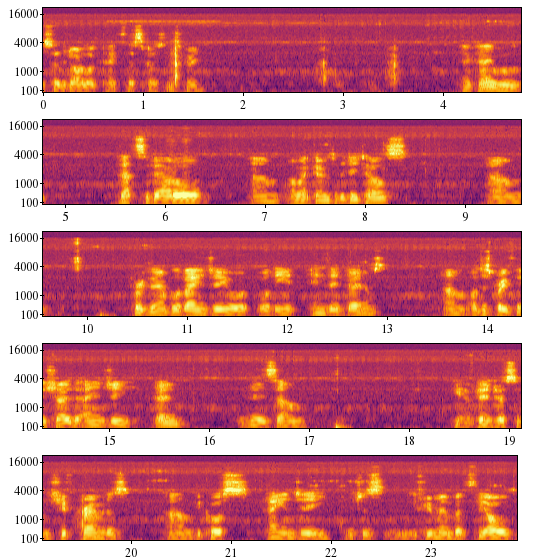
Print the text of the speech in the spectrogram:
so the dialog takes less space on the screen. Okay, well, that's about all. Um, I won't go into the details, um, for example, of ANG or, or the NZ datums. Um, I'll just briefly show the ANG datum. There's um, you have to enter some shift parameters um, because ANG, which is, if you remember, it's the old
